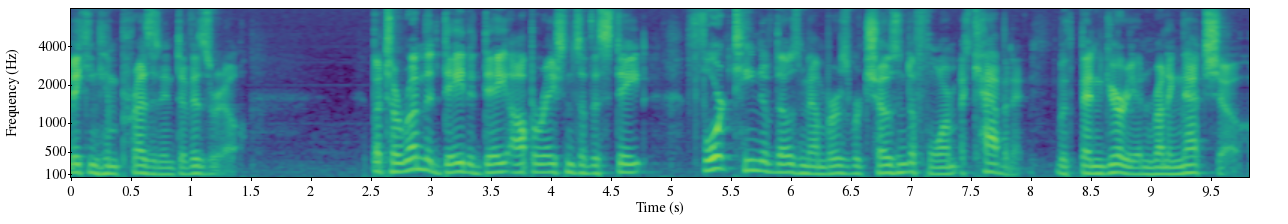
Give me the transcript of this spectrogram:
making him president of Israel. But to run the day to day operations of the state, 14 of those members were chosen to form a cabinet, with Ben Gurion running that show.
